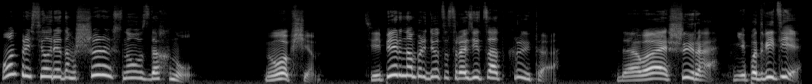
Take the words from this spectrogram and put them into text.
Он присел рядом с Широй и снова вздохнул. В общем, теперь нам придется сразиться открыто. Давай, Шира, не подведи!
